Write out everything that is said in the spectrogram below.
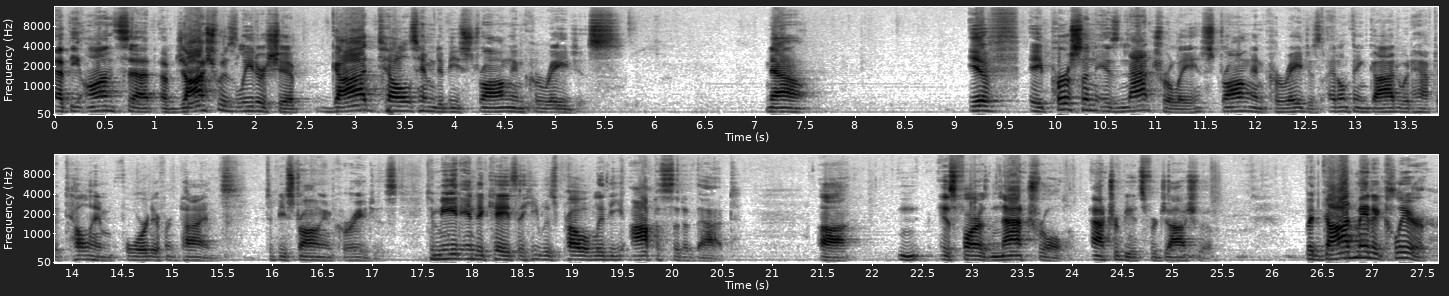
at the onset of Joshua's leadership, God tells him to be strong and courageous. Now, if a person is naturally strong and courageous, I don't think God would have to tell him four different times to be strong and courageous. To me, it indicates that he was probably the opposite of that. Uh, as far as natural attributes for Joshua. But God made it clear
